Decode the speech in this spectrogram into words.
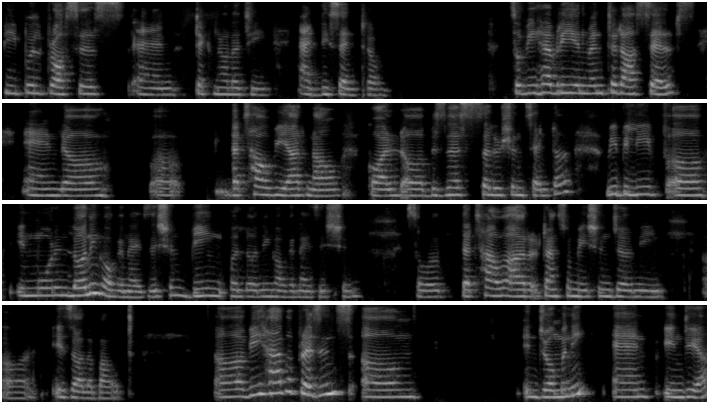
people, process, and technology at the center. So we have reinvented ourselves and uh, uh, that's how we are now called a business solution center. We believe uh, in more in learning organization, being a learning organization. So that's how our transformation journey is all about. Uh, we have a presence um, in Germany and India.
